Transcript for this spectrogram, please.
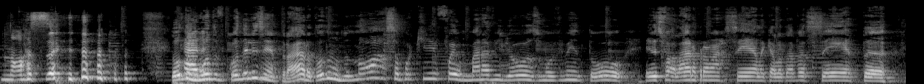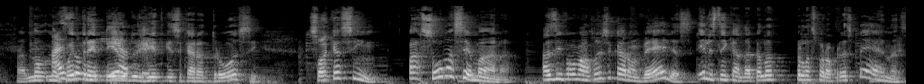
Nossa. Todo Cara. mundo, quando eles entraram, todo mundo, nossa, porque foi maravilhoso, movimentou. Eles falaram pra Marcela que ela tava certa. Não, não foi treteiro do jeito que esse cara trouxe. Só que assim, passou uma semana, as informações ficaram velhas, eles têm que andar pela- pelas próprias pernas.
